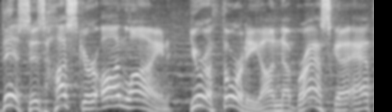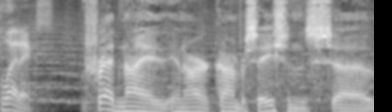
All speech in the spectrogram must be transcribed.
This is Husker Online, your authority on Nebraska athletics. Fred and I, in our conversations uh,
